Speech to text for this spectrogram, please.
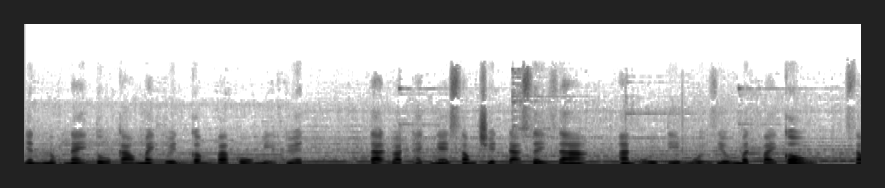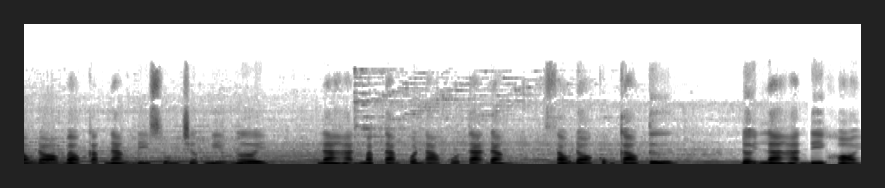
nhân lúc này tố cáo Mạnh Uyển Cầm và Cố Mỹ Tuyết. Tạ đoạt thạch nghe xong chuyện đã xảy ra, an ủi tỉ mũi diêu mật vài câu, sau đó bảo các nàng đi xuống trước nghỉ ngơi. La hãn mặc tạm quần áo của tạ đằng, sau đó cũng cáo từ. Đợi La hãn đi khỏi.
